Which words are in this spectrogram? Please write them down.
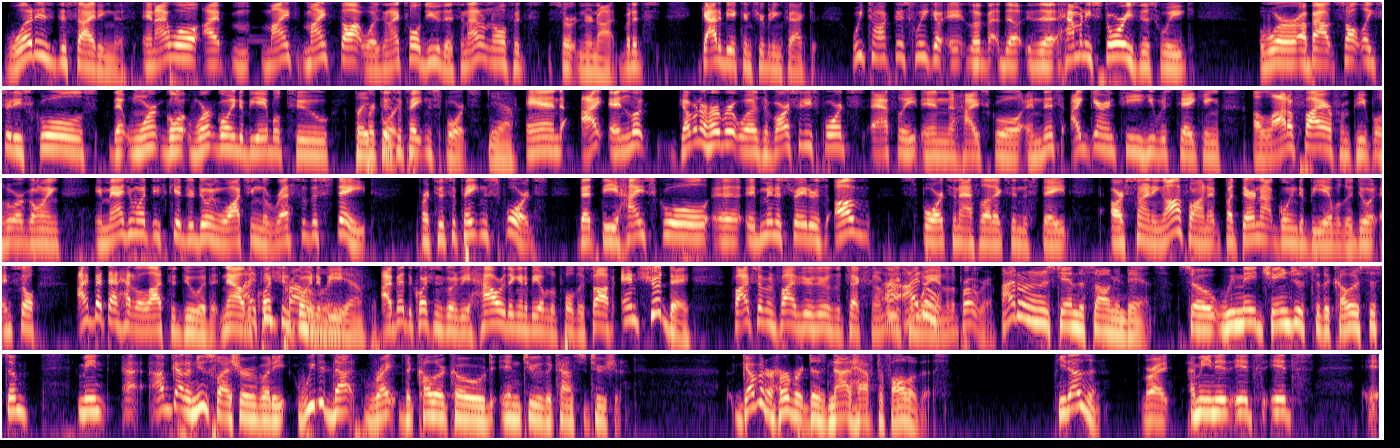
What is deciding this? And I will. I, my my thought was, and I told you this, and I don't know if it's certain or not, but it's got to be a contributing factor. We talked this week uh, about the the how many stories this week were about Salt Lake City schools that weren't going weren't going to be able to Play participate in sports. Yeah. And I and look, Governor Herbert was a varsity sports athlete in high school, and this I guarantee he was taking a lot of fire from people who are going, imagine what these kids are doing watching the rest of the state participate in sports that the high school uh, administrators of sports and athletics in the state are signing off on it, but they're not going to be able to do it. And so I bet that had a lot to do with it. Now, the question is going to be yeah. I bet the question is going to be how are they going to be able to pull this off, and should they? Five seven five zero zero is the text number. You I- can weigh in on the program. I don't understand the song and dance. So we made changes to the color system. I mean, I've got a newsflash for everybody. We did not write the color code into the Constitution. Governor Herbert does not have to follow this. He doesn't. Right. I mean, it, it's it's,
